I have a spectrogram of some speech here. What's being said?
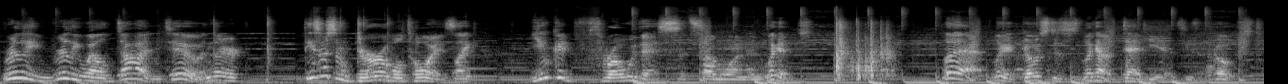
Really, really well done, too. And they're. These are some durable toys. Like, you could throw this at someone and look at. Look at that! Look at Ghost is. Look how dead he is. He's a ghost.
